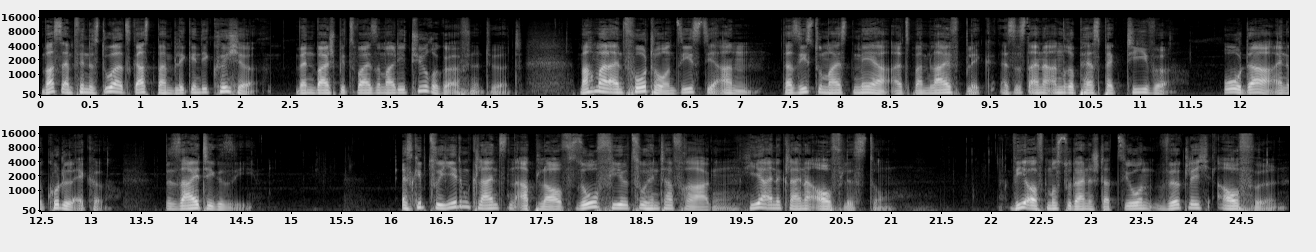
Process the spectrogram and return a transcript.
Was empfindest du als Gast beim Blick in die Küche, wenn beispielsweise mal die Türe geöffnet wird? Mach mal ein Foto und siehst dir an. Da siehst du meist mehr als beim Live-Blick. Es ist eine andere Perspektive. Oh, da, eine Kuddelecke. Beseitige sie. Es gibt zu jedem kleinsten Ablauf so viel zu hinterfragen. Hier eine kleine Auflistung. Wie oft musst du deine Station wirklich auffüllen?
